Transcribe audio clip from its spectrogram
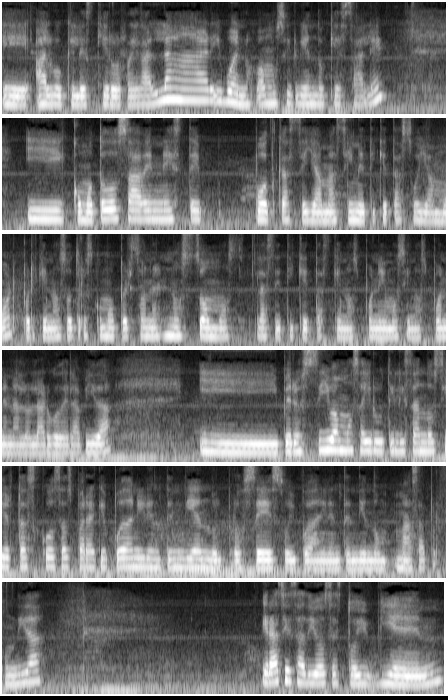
eh, algo que les quiero regalar y bueno, vamos a ir viendo qué sale. Y como todos saben, este podcast se llama Sin etiquetas soy amor porque nosotros como personas no somos las etiquetas que nos ponemos y nos ponen a lo largo de la vida pero sí vamos a ir utilizando ciertas cosas para que puedan ir entendiendo el proceso y puedan ir entendiendo más a profundidad. Gracias a Dios estoy bien.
